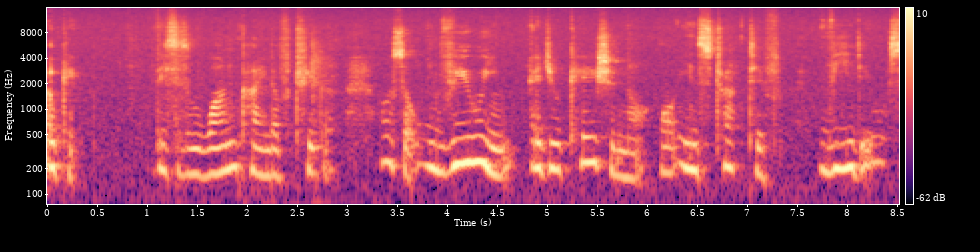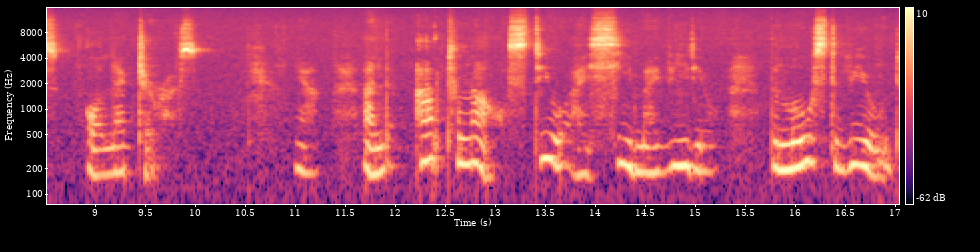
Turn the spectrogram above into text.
Okay, this is one kind of trigger. Also, viewing educational or instructive videos or lecturers. Yeah, and up to now, still I see my video. The most viewed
